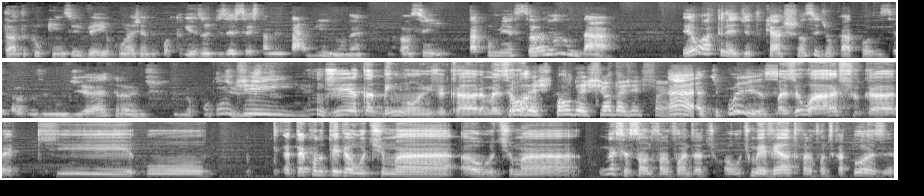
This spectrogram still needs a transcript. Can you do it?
Tanto que o 15 veio com legenda em português e o 16 também tá vindo, né? Então assim, tá começando a andar. Eu acredito que a chance de um 14 ser traduzido um dia é grande, do meu ponto Um de vista. dia. Um dia tá bem longe, cara, mas eu, Estão deixando a gente sonhar. É, tipo isso. mas eu acho, cara, que o até quando teve a última a última na sessão do Final Fantasy, o último evento do Final Fantasy XIV,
